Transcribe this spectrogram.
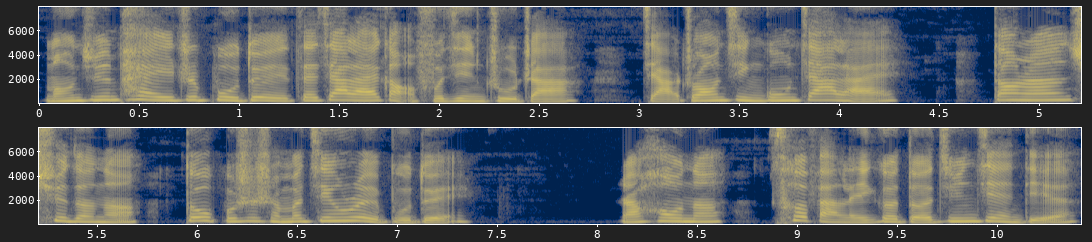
盟军派一支部队在加莱港附近驻扎，假装进攻加莱。当然，去的呢都不是什么精锐部队。然后呢，策反了一个德军间谍，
